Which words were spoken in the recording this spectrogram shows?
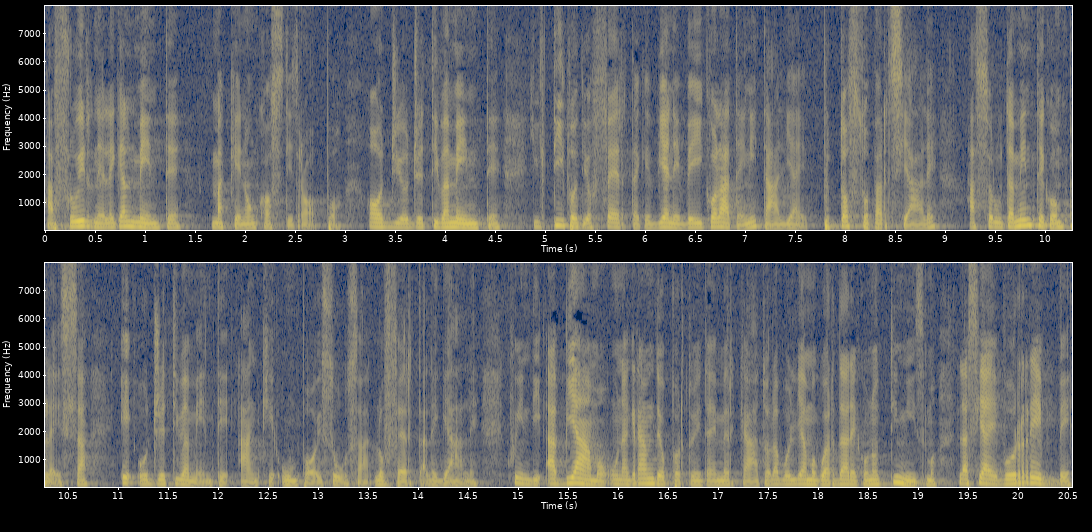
a fruirne legalmente ma che non costi troppo. Oggi oggettivamente il tipo di offerta che viene veicolata in Italia è piuttosto parziale, assolutamente complessa e oggettivamente anche un po' esosa l'offerta legale. Quindi abbiamo una grande opportunità in mercato, la vogliamo guardare con ottimismo, la SIAE vorrebbe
